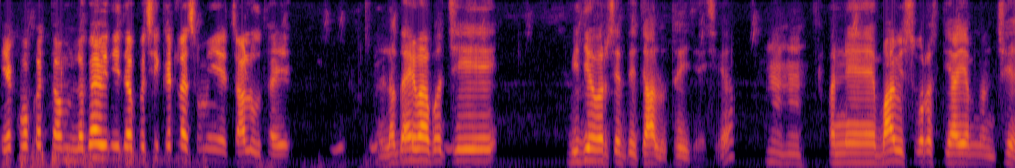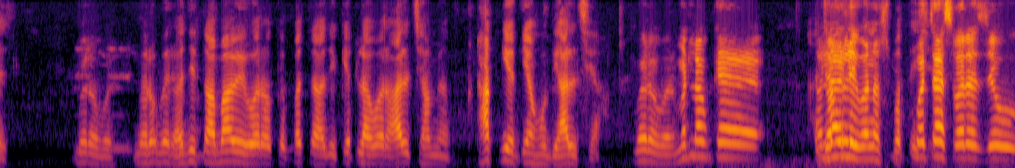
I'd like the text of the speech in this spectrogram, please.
એક વખત આમ લગાવી દીધા પછી કેટલા સમયે ચાલુ થાય? લગાવ્યા પછી બીજે વર્ષે તે ચાલુ થઈ જાય છે અને બાવીસ વર્ષથી આ એમને છે. બરોબર. બરોબર? હજી તો આ બાવીસ વર્ષ કે પચાસ હજી કેટલા વર્ષ હાલ છે અમે ઠાકીએ ત્યાં સુધી હાલ છે. બરોબર. મતલબ કે જંગલી વનસ્પતિ પચાસ વર્ષ જેવું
